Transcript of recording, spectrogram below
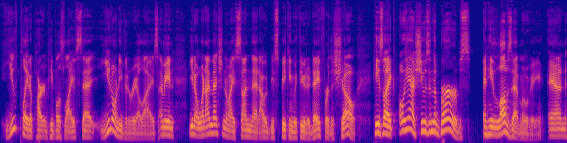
you've played a part in people's lives that you don't even realize. I mean, you know, when I mentioned to my son that I would be speaking with you today for the show, he's like, "Oh yeah, she was in the Burbs." And he loves that movie. And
